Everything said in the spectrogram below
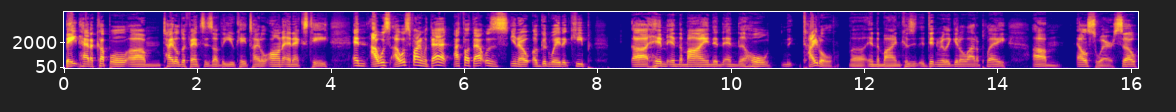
Bate had a couple um, title defenses of the UK title on NXT, and I was I was fine with that. I thought that was you know a good way to keep uh, him in the mind and, and the whole title uh, in the mind because it didn't really get a lot of play um, elsewhere. So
